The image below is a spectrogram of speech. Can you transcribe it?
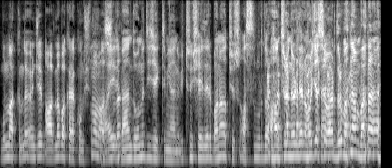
Bunun hakkında önce abime bakarak konuştum ama Hayır aslında... ben de onu diyecektim yani. Bütün şeyleri bana atıyorsun. Aslı burada antrenörlerin hocası var durmadan bana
